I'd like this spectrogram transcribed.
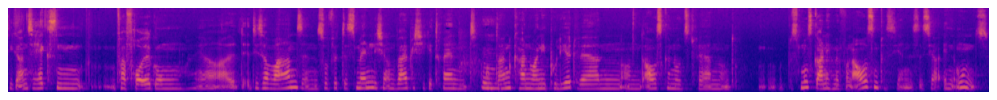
die ganze Hexenverfolgung, ja, dieser Wahnsinn, so wird das Männliche und Weibliche getrennt. Mhm. Und dann kann manipuliert werden und ausgenutzt werden. Und es muss gar nicht mehr von außen passieren, es ist ja in uns.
